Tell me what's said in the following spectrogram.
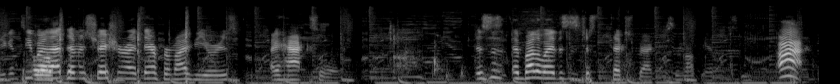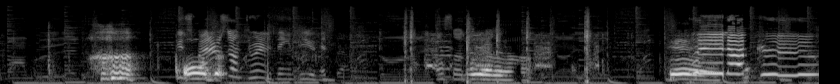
You can see by Uh. that demonstration right there for my viewers, I hack sword. This is, and by the way, this is just text texture pack. This is not the NPC. Ah! Dude, Oh, spiders the- don't do anything until you hit them. Also, yeah, they're not. Yeah. clean up crew.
